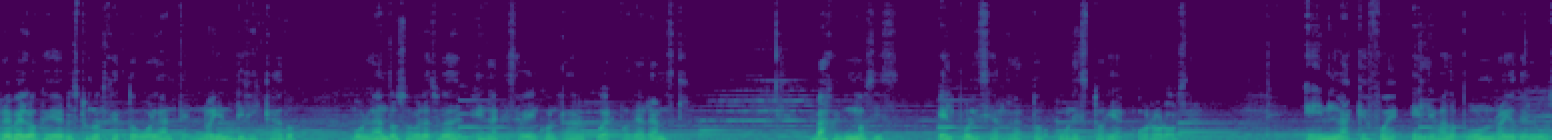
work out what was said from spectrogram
reveló que había visto un objeto volante no identificado volando sobre la ciudad en la que se había encontrado el cuerpo de Adamski. Bajo hipnosis, el policía relató una historia horrorosa, en la que fue elevado por un rayo de luz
